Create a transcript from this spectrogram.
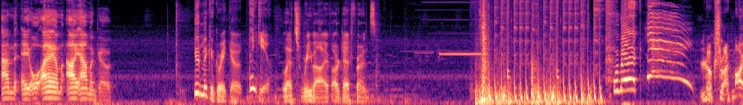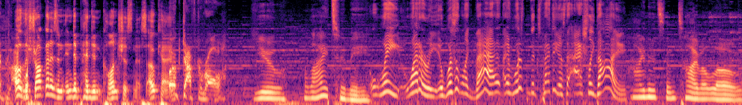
am a. oh, am. I am a goat. You'd make a great goat. Thank you. Let's revive our dead friends. We're back! Looks like my plan Oh, the shotgun is an independent consciousness. Okay. worked after all. You lied to me. Wait, Wettery, it wasn't like that. I wasn't expecting us to actually die. I need some time alone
